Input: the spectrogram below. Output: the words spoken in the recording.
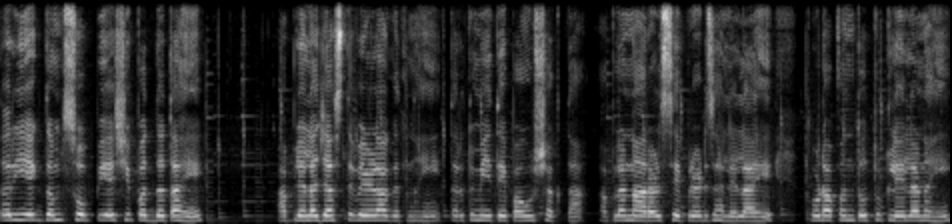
तर ही एकदम सोपी अशी पद्धत आहे. आपल्याला जास्त वेळ लागत नाही तर तुम्ही इथे पाहू शकता. आपला नारळ सेपरेट झालेला आहे. थोडा पण तो तुटलेला नाही.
